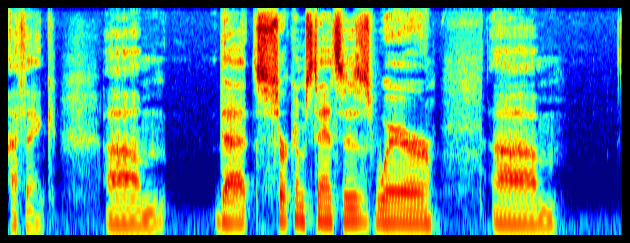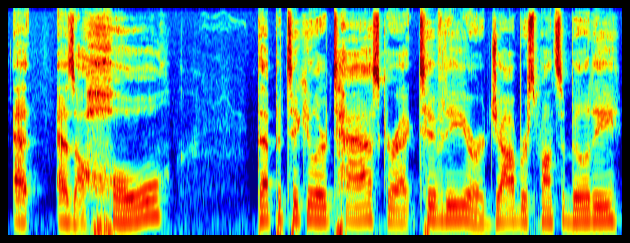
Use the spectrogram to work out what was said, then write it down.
I think. Um, that circumstances where, um, at as a whole, that particular task or activity or job responsibility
